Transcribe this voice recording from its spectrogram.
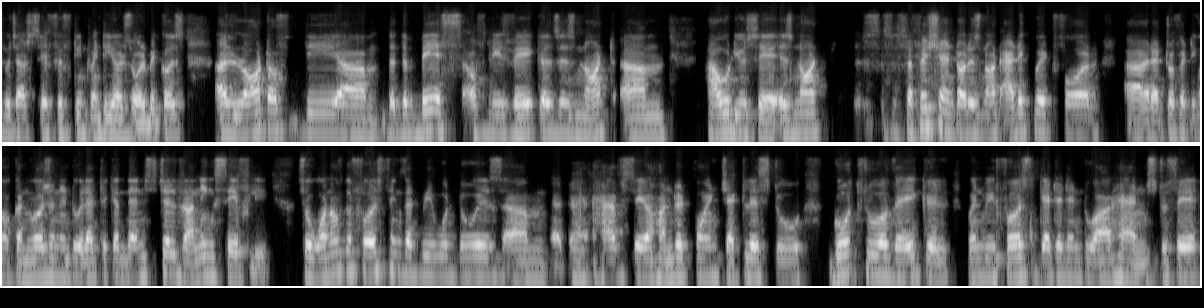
which are say 15 20 years old because a lot of the um, the, the base of these vehicles is not um, how would you say is not sufficient or is not adequate for uh, retrofitting or conversion into electric and then still running safely. So one of the first things that we would do is um, have say a hundred point checklist to go through a vehicle when we first get it into our hands to say,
